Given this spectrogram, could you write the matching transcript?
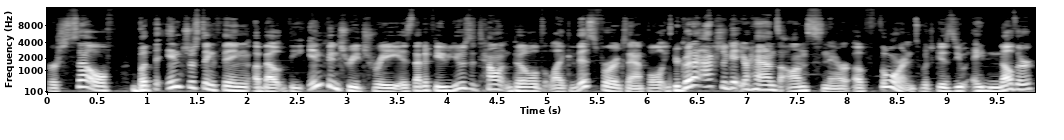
herself. But the interesting thing about the infantry tree is that if you use a talent build like this for example you're going to actually get your hands on snare of thorns which gives you another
